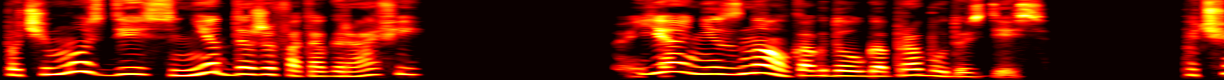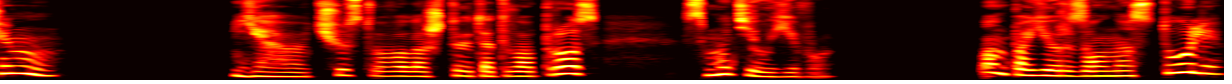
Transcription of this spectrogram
почему здесь нет даже фотографий?» «Я не знал, как долго пробуду здесь». «Почему?» Я чувствовала, что этот вопрос смутил его. Он поёрзал на стуле,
